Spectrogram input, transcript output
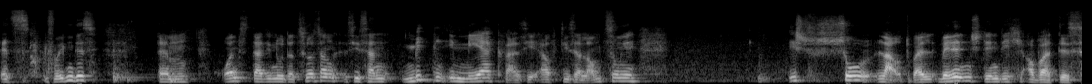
jetzt folgendes. Ähm, eins darf ich nur dazu sagen, Sie sind mitten im Meer quasi auf dieser Landzunge. Ist schon laut, weil Wellen ständig, aber das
